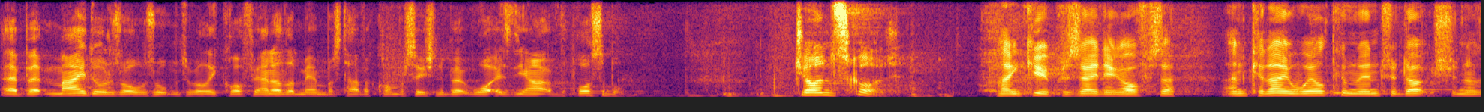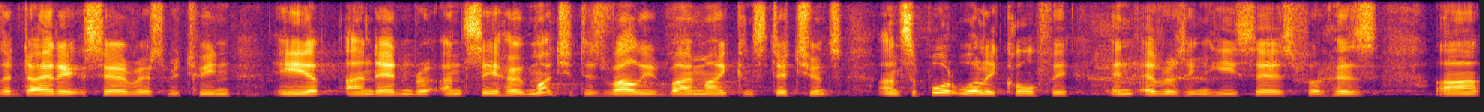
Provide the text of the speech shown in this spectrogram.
Uh, but my door is always open to Willie Coffey and other members to have a conversation about what is the art of the possible. John Scott. Thank you, Presiding Officer. And can I welcome the introduction of the direct service between Ayr and Edinburgh and say how much it is valued by my constituents and support Willie Coffey in everything he says for his. Uh,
